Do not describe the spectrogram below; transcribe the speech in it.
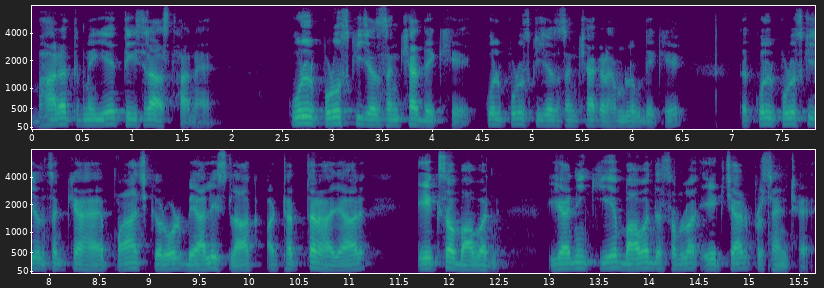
भारत में ये तीसरा स्थान है। कुल पुरुष की जनसंख्या देखें, कुल पुरुष की जनसंख्या अगर हम लोग देखें तो कुल पुरुष की जनसंख्या है पाँच करोड़ बयालीस लाख अठहत्तर हज़ार एक सौ बावन, यानी कि ये बावन दशमलव एक चार परसेंट है।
